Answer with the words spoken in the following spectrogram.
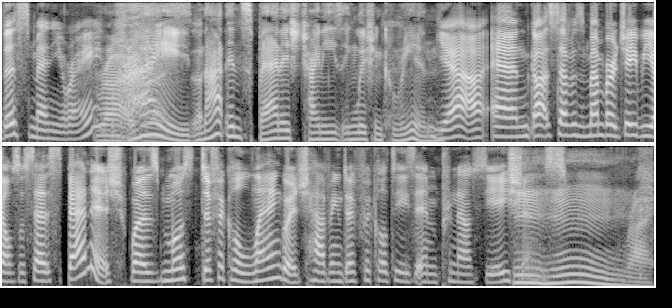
this many, right? Right. Not in Spanish, Chinese, English, and Korean. Yeah, and Got Seven's member JB also said Spanish was most difficult language, having difficulties in pronunciations. Mm. Right.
